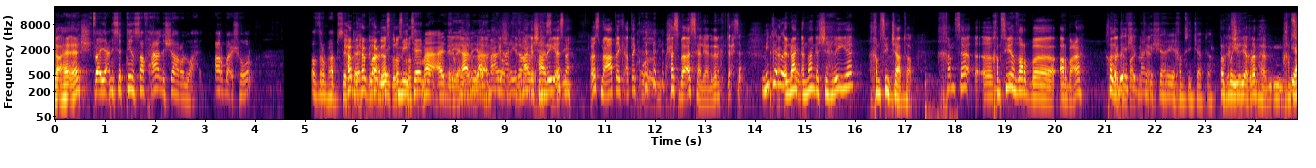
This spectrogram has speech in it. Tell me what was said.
لا إيش؟ فيعني 60 صفحة للشهر الواحد أربع شهور اضربها بستة حبي- حبي- حبي، أصبر- أصبر- 200 ما أدري، إذا- هذا- مانجا هذا- إذا مانجا شهريه اسمع اسمع أعطيك أعطيك حسبة أسهل يعني إذا إنك بتحسب. 240 المانجا المانجا الشهرية 50 chapter خمسة آه، 50 ضرب آه، أربعة. خذ لك إيش المانجا 200 الشهرية 50 chapter؟ الشهريه أغلبها م- 50 يا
